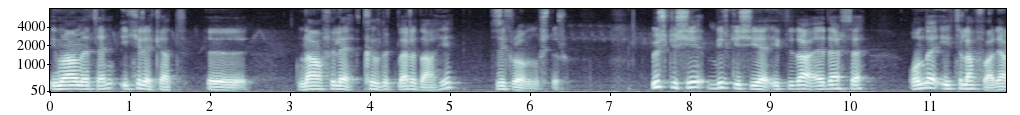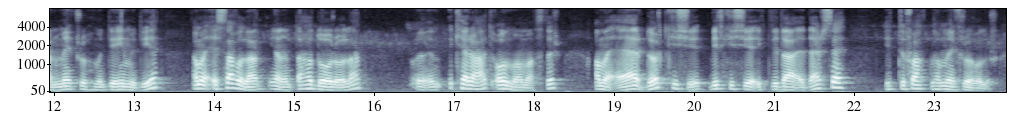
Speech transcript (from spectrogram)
imameten iki rekat e, nafile kıldıkları dahi zikrolmuştur. Üç kişi bir kişiye iktida ederse onda ihtilaf var yani mekruh mu değil mi diye ama esah olan yani daha doğru olan e, kerahat olmamasıdır. Ama eğer dört kişi bir kişiye iktida ederse ittifakla mekruh olur.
